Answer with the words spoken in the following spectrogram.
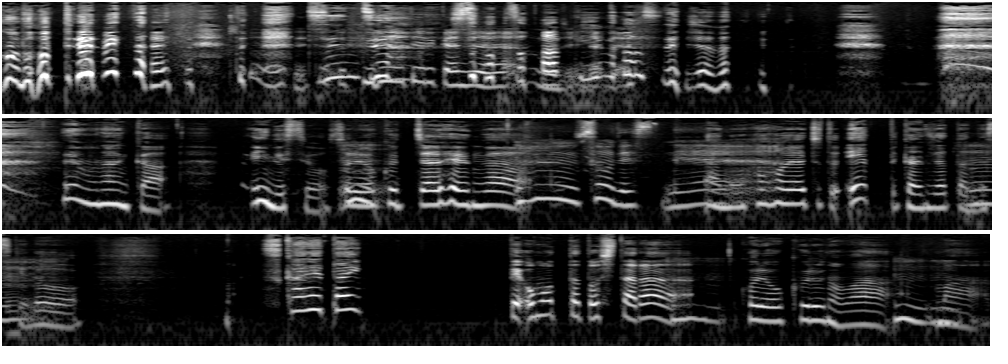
踊ってるみたいな全然てる感じそうなそうハッピーバースデーじゃない。でもなんかいいんですよ。それを送っちゃう辺が、うん、そうですね。あの母親ちょっとえって感じだったんですけど、ま好かれたいって思ったとしたら、うん。これを送るのは、うんうん。まあ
